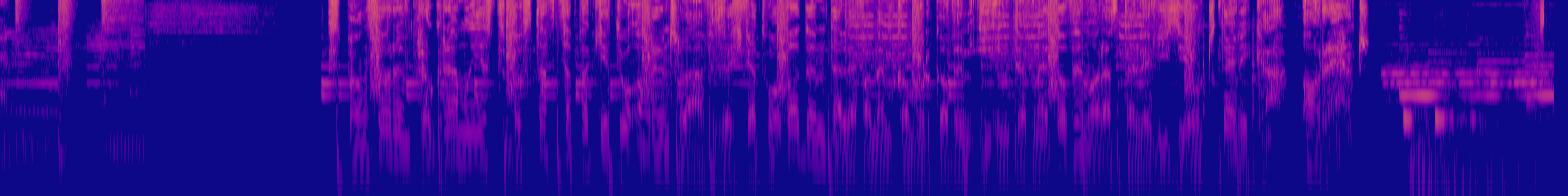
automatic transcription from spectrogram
Sponsorem programu jest dostawca pakietu Orange Love ze światłowodem, telefonem komórkowym i internetowym oraz telewizją 4K. Orange.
